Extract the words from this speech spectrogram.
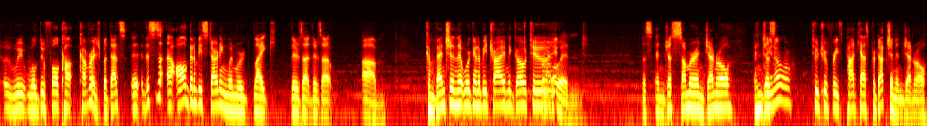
Do, we will do full co- coverage, but that's uh, this is uh, all going to be starting when we're like there's a there's a um convention that we're going to be trying to go to Right. and this and just summer in general and Well, just you know, two true freaks podcast production in general.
